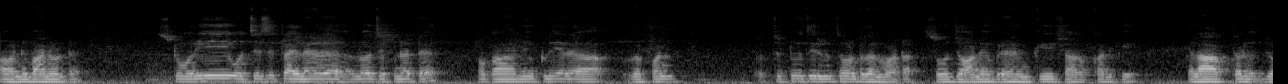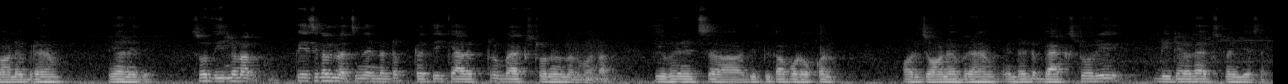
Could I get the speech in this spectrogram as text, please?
అవన్నీ బాగానే ఉంటాయి. స్టోరీ వచ్చేసి ట్రైలర్లో చెప్పినట్టే ఒక న్యూక్లియర్ వెపన్ చుట్టూ తిరుగుతూ ఉంటుంది అనమాట సో జాన్ ఎబ్రహాంకి షారుఖ్ ఖాన్కి ఎలా ఆపుతాడు జాన్ ఎబ్రహాం అనేది. సో దీనిలో నాకు బేసికల్గా నచ్చింది ఏంటంటే ప్రతి క్యారెక్టర్ బ్యాక్ స్టోరీ ఉందన్నమాట. Even it's Deepika Padukone or John Abraham ఏంటంటే బ్యాక్ స్టోరీ డీటెయిల్గా ఎక్స్ప్లెయిన్ చేశారు.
